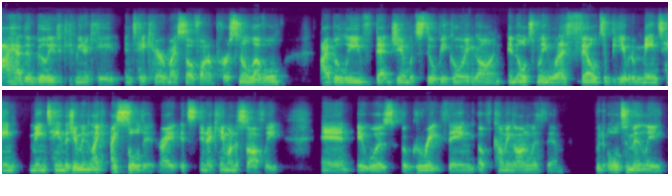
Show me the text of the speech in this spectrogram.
I had the ability to communicate and take care of myself on a personal level, I believe that gym would still be going on. And ultimately, when I failed to be able to maintain maintain the gym, and like I sold it, right? It's and I came on to Soflete, and it was a great thing of coming on with them. But ultimately,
